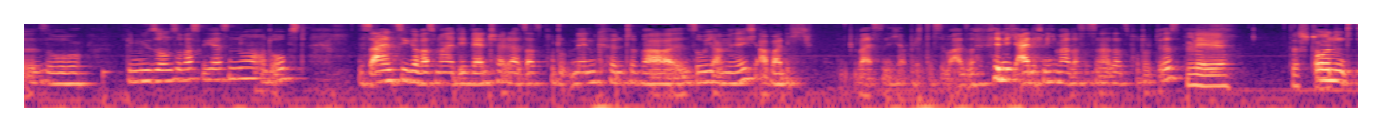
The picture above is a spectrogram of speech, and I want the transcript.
äh, so Gemüse und sowas gegessen nur und Obst. Das Einzige, was man halt eventuell Ersatzprodukt nennen könnte, war Sojamilch, aber nicht, weiß nicht, ob ich das immer, also finde ich eigentlich nicht mal, dass es ein Ersatzprodukt ist. Nee, das stimmt. Und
